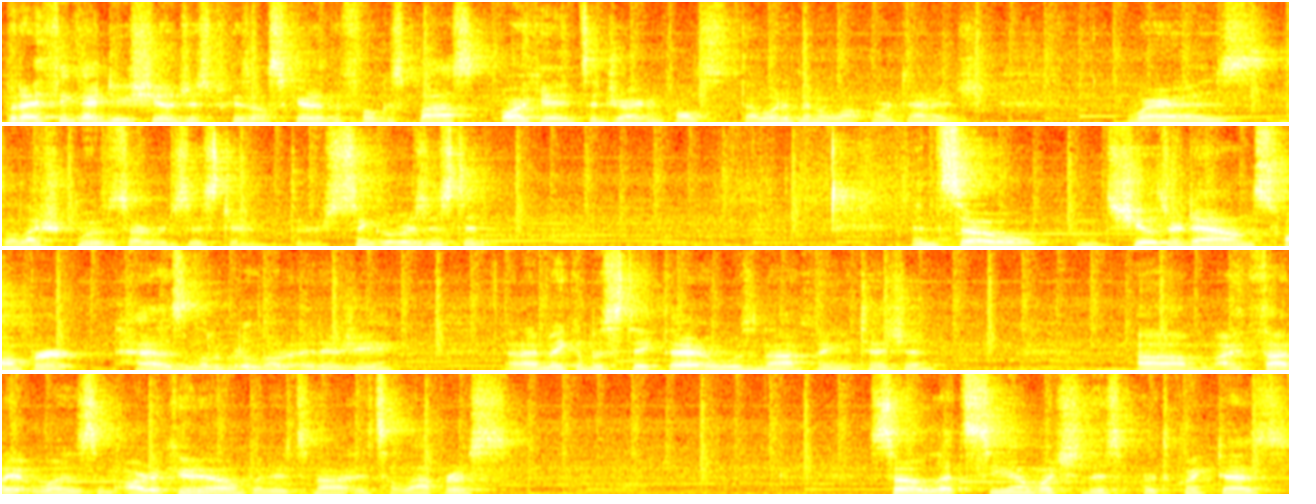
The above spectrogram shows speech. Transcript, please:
but I think I do shield just because I was scared of the Focus Blast. Oh, okay, it's a Dragon Pulse. That would have been a lot more damage. Whereas the electric moves are resisted. They're single resisted. And so shields are down. Swampert has a little bit of low energy. And I make a mistake there. I was not paying attention. Um, I thought it was an Articuno, but it's not. It's a Lapras. So let's see how much this Earthquake does.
